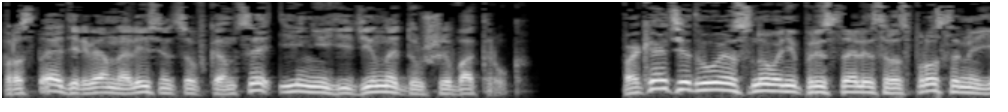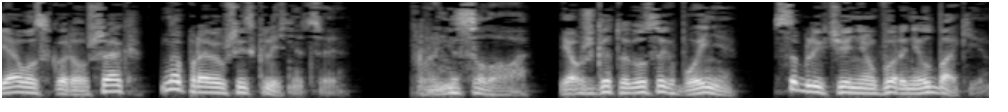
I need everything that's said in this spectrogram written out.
простая деревянная лестница в конце и ни единой души вокруг. Пока те двое снова не пристали с расспросами, я ускорил шаг, направившись к лестнице. Пронесло. Я уж готовился к бойне. С облегчением выронил Баки.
